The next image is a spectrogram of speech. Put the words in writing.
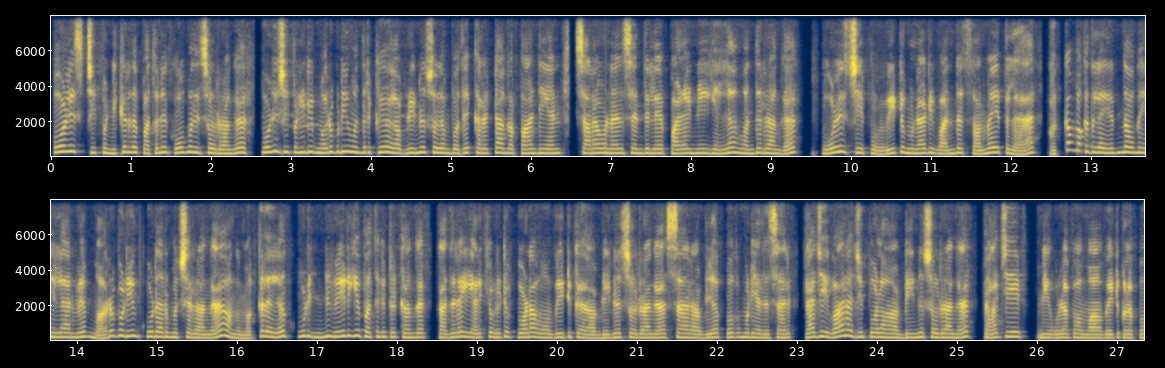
போலீஸ் ஜீப் நிக்கிறத பார்த்தோன்னே கோமதி சொல்றாங்க போலீஸ் ஜீப் பண்ணிட்டு மறுபடியும் வந்திருக்கு? அப்படின்னு சொல்லும் போதே கரெக்டா அங்க பாண்டியன் சரவணன் செந்தில் பழனி எல்லாம் வந்துடுறாங்க. போலீஸ் ஜீப் வீட்டு முன்னாடி வந்த சமயத்துல அக்கம் பக்கத்துல இருந்தவங்க எல்லாருமே மறுபடியும் கூட ஆரம்பிச்சிடுறாங்க. அவங்க மக்கள் எல்லாம் கூடி நின்று வேடிக்கை பார்த்துக்கிட்டு இருக்காங்க. கதிரை இறக்கி விட்டுட்டு போடா உன் வீட்டுக்கு அப்படின்னு சொல்றாங்க. சார் அப்படிலாம் போக முடியாது சார். ராஜி வா ராஜி போலாம் அப்படின்னு சொல்றாங்க. ராஜி நீ உள்ள போமா வீட்டுக்குள்ள போ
